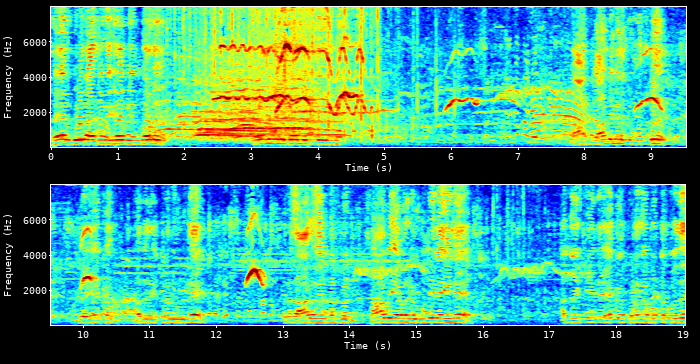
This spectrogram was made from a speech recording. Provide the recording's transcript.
செயல் வீராங்கனைகளும் என்னோடு இருக்கிறீர்கள் நான்கு ஆண்டுகளுக்கு முன்பு இந்த இயக்கம் மதுரை பேரூரிலே எனது ஆரோக்கிய நண்பன் சாமி அவர்கள் முன்னிலையிலே அன்றைக்கு இந்த இயக்கம் தொடங்கப்பட்ட பொழுது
